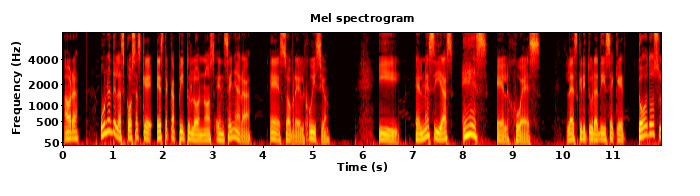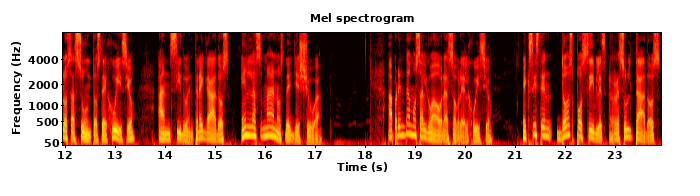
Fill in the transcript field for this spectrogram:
Ahora, una de las cosas que este capítulo nos enseñará es sobre el juicio. Y el Mesías es el juez. La escritura dice que todos los asuntos de juicio han sido entregados en las manos de Yeshua. Aprendamos algo ahora sobre el juicio. Existen dos posibles resultados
